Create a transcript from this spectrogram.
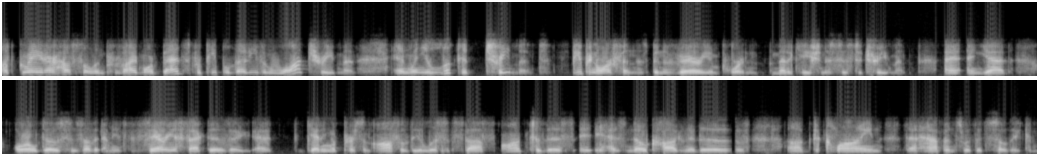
upgrade our hustle and provide more beds for people that even want treatment? And when you look at treatment, buprenorphine has been a very important medication assisted treatment. And, yet, oral doses of it, I mean, it's very effective at getting a person off of the illicit stuff onto this. It, it has no cognitive uh, decline that happens with it, so they can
